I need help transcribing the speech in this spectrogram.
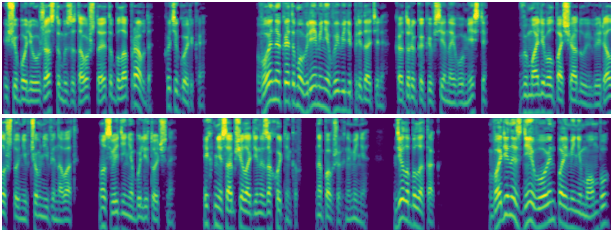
еще более ужасным из-за того, что это была правда, хоть и горькая. Воины к этому времени вывели предателя, который, как и все на его месте, вымаливал пощаду и уверял, что ни в чем не виноват. Но сведения были точные. Их мне сообщил один из охотников, напавших на меня. Дело было так. В один из дней воин по имени Момбу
